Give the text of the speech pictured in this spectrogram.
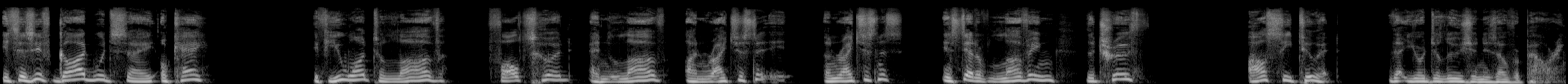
It's as if God would say, okay, if you want to love falsehood and love unrighteousness, unrighteousness instead of loving the truth, I'll see to it that your delusion is overpowering.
